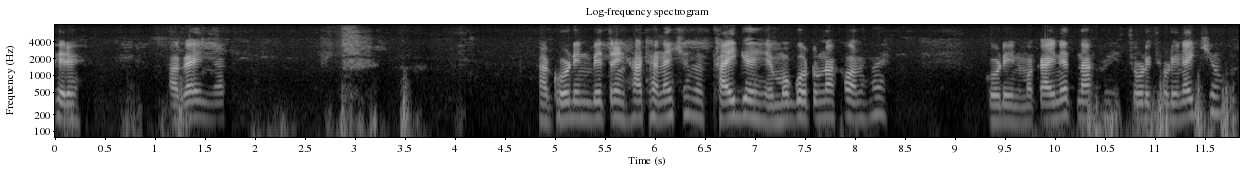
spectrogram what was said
ફેરે. આ ગાય નાખી. આ ઘોડીને બે ત્રણ હાઠા નાખ્યા તો ખાઈ ગઈ હે મોગોટું નાખવાનું હોય. ઘોડીને મકાઈ નથી નાખવી, થોડી થોડી નાખ્યું.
